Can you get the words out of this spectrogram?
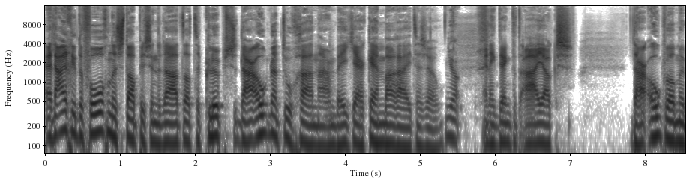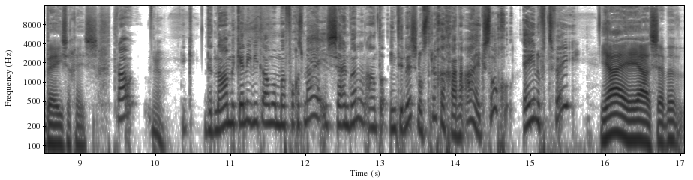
En eigenlijk de volgende stap is inderdaad dat de clubs daar ook naartoe gaan. Naar een beetje herkenbaarheid en zo. Ja. En ik denk dat Ajax daar ook wel mee bezig is. Trouwens, Ja. ik, de namen ken ik niet allemaal. Maar volgens mij zijn wel een aantal internationals teruggegaan naar Ajax, toch? Eén of twee? Ja, ja, ja. Ze hebben,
